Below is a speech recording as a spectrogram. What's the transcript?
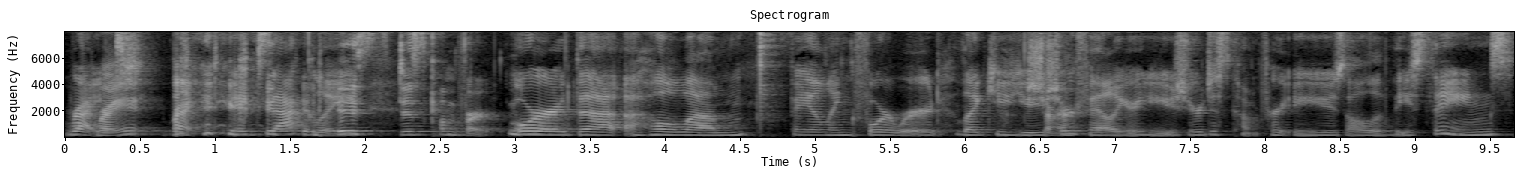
Right. Right. Right. Exactly. it is discomfort. or the whole um, failing forward. Like you use Sure. your failure, you use your discomfort, you use all of these things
